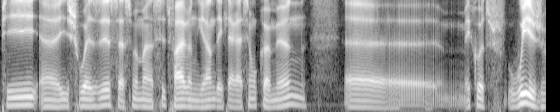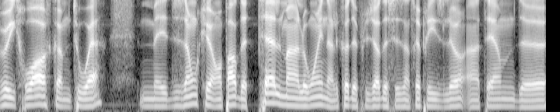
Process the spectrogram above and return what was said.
Puis euh, ils choisissent à ce moment-ci de faire une grande déclaration commune. Euh, écoute, oui, je veux y croire comme toi, mais disons qu'on part de tellement loin dans le cas de plusieurs de ces entreprises-là en termes de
